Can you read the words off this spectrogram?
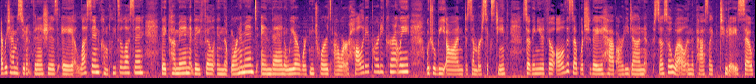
every time a student finishes a lesson, completes a lesson, they come in, they fill in the ornament, and then we are working towards our holiday party currently, which will be on December 16th. So they need to fill all of this up, which they have already done so, so well in the past like two days. So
